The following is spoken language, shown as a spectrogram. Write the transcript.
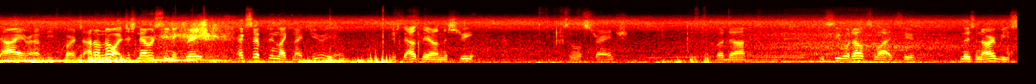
die around these parts. I don't know. I just never seen a grave, except in like Nigeria, just out there on the street. It's a little strange. But uh, you see what else lies here. There's an Arby's.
